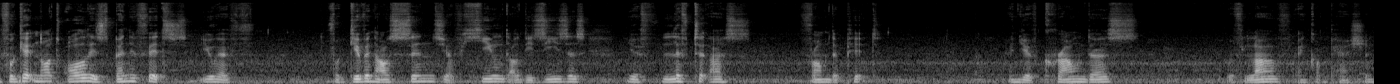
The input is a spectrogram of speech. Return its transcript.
Forget not all his benefits. You have forgiven our sins, you have healed our diseases, you have lifted us from the pit and you have crowned us with love and compassion.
